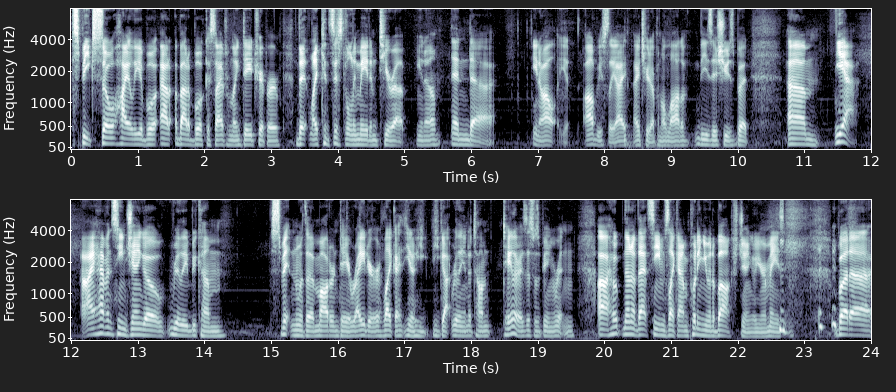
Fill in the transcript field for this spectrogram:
speak so highly abo- about a book aside from like Daytripper that like consistently made him tear up, you know. And uh, you know, I'll, obviously I, I teared up in a lot of these issues, but um, yeah, I haven't seen Django really become smitten with a modern day writer like I, you know, he, he got really into Tom Taylor as this was being written. Uh, I hope none of that seems like I'm putting you in a box, Django. You're amazing. but uh,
